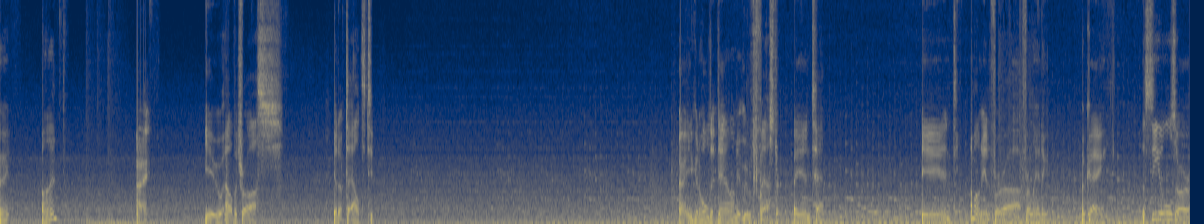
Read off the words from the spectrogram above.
Alright, fine. Alright. You, Albatross. Get up to altitude. Alright, you can hold it down, it moves faster. Fantastic. And come on in for uh for landing. Okay. The seals are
